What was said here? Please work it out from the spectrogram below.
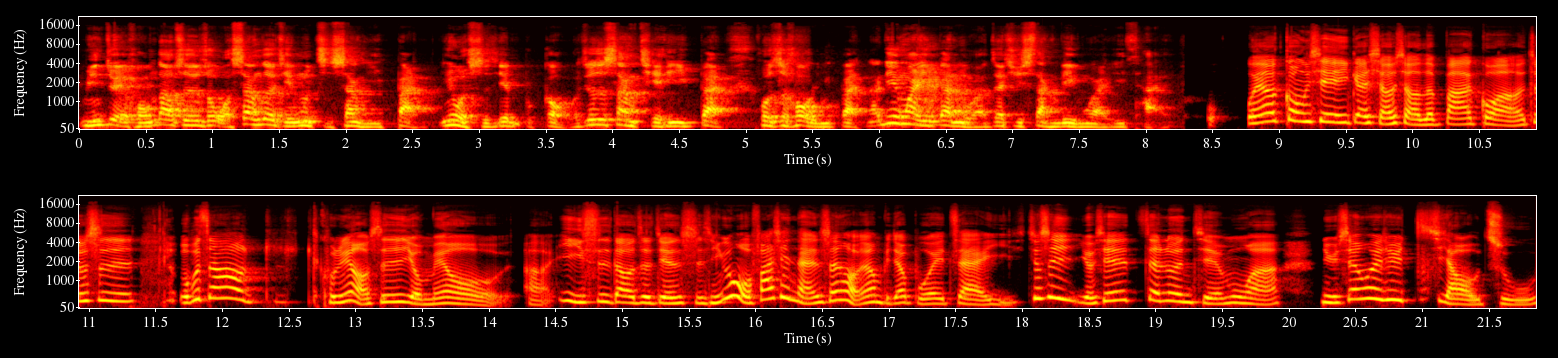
名嘴红到甚至说，我上这个节目只上一半，因为我时间不够，我就是上前一半或是后一半，那另外一半，我要再去上另外一台。我要贡献一个小小的八卦，就是我不知道苦苓老师有没有呃意识到这件事情，因为我发现男生好像比较不会在意，就是有些政论节目啊，女生会去角逐，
